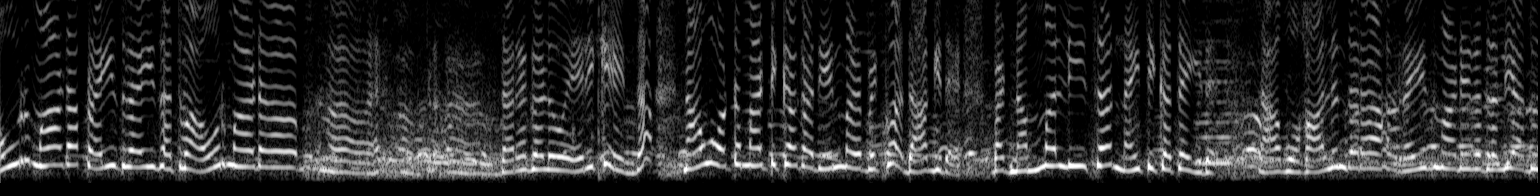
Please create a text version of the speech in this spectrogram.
ಅವ್ರು ಮಾಡೋ ಪ್ರೈಸ್ ರೈಸ್ ಅಥವಾ ಅವ್ರು ಮಾಡೋ ದರಗಳು ಏರಿಕೆಯಿಂದ ನಾವು ಆಟೋಮ್ಯಾಟಿಕ್ಕಾಗಿ ಅದೇನು ಮಾಡಬೇಕು ಅದಾಗಿದೆ. ಬಟ್ ನಮ್ಮಲ್ಲಿ ಸರ್ ನೈತಿಕತೆ ಇದೆ. ನಾವು ಹಾಲಿನ ದರ ರೈಸ್ ಮಾಡಿರೋದ್ರಲ್ಲಿ ಅದು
